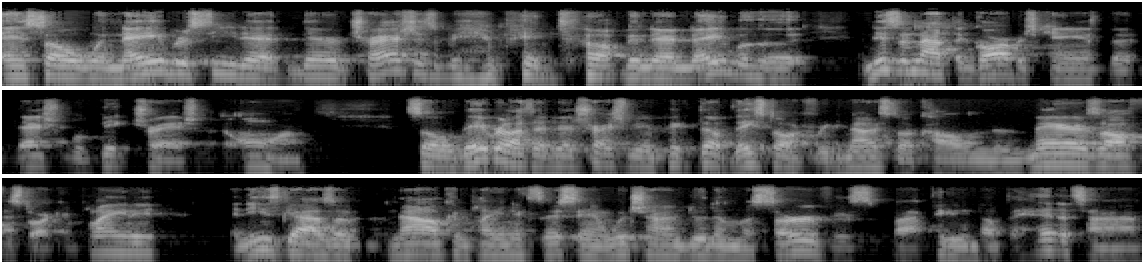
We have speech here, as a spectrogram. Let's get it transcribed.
And so when neighbors see that their trash is being picked up in their neighborhood, this is not the garbage cans, the, the actual big trash with the arm. So they realize that their trash is being picked up. They start freaking out. They start calling the mayor's office, start complaining. And these guys are now complaining because they're saying we're trying to do them a service by picking it up ahead of time.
